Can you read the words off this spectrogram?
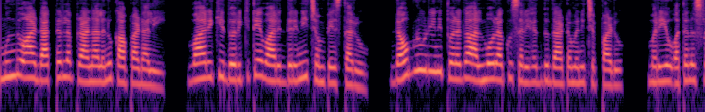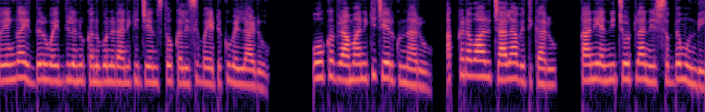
ముందు ఆ డాక్టర్ల ప్రాణాలను కాపాడాలి. వారికి దొరికితే వారిద్దరినీ చంపేస్తారు. డౌగ్లూడీని త్వరగా అల్మోరాకు సరిహద్దు దాటమని చెప్పాడు. మరియు అతను స్వయంగా ఇద్దరు వైద్యులను కనుగొనడానికి జేమ్స్తో కలిసి బయటకు వెళ్ళాడు ఒక గ్రామానికి చేరుకున్నారు. అక్కడ వారు చాలా వెతికారు కాని అన్ని చోట్ల నిశ్శబ్దం ఉంది.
